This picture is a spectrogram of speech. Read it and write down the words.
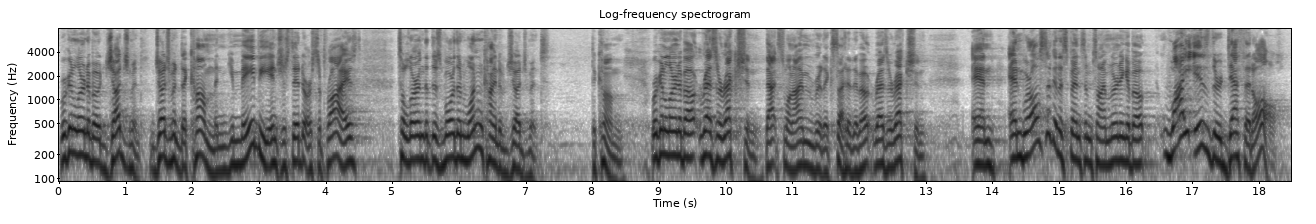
We're going to learn about judgment, judgment to come, and you may be interested or surprised to learn that there's more than one kind of judgment to come. We're going to learn about resurrection. That's one I'm really excited about resurrection. And, and we're also going to spend some time learning about why is there death at all?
